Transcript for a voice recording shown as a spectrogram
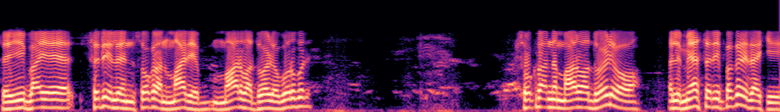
તો એ ભાઈએ શરીર લઈને છોકરાને મારી મારવા દોડ્યો બરોબર? છોકરાને મારવા દોડ્યો એટલે મેં સરી પકડી રાખી.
